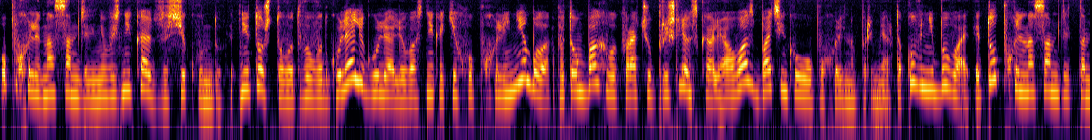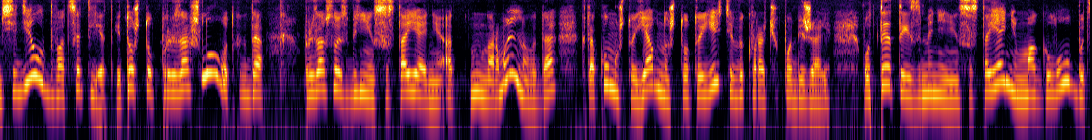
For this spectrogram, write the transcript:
опухоли на самом деле не возникают за секунду. Это не то, что вот вы вот гуляли-гуляли, у вас никаких опухолей не было, а потом бах, вы к врачу пришли, и сказали, а у вас, батенька, опухоль, например. Такого не бывает. Эта опухоль, на самом деле, там сидела 20 лет. И то, что произошло, вот когда произошло изменение состояния от ну, нормального, да, к такому, что явно что-то есть, и вы к врачу побежали. Вот это изменение состояния могло быть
